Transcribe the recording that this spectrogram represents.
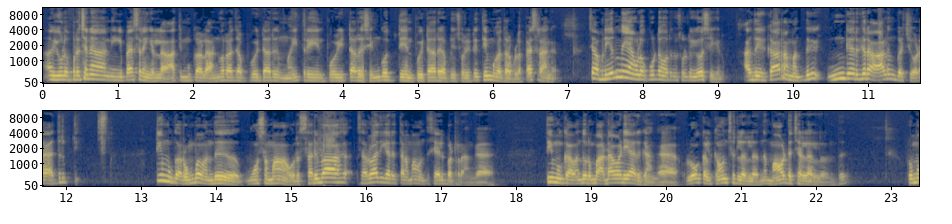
இவ்வளோ பிரச்சனை நீங்கள் பேசுகிறீங்கல்ல அதிமுகவில் அன்வராஜா போயிட்டாரு மைத்ரேயன் போயிட்டாரு செங்கோத்தியன் போயிட்டாரு அப்படின்னு சொல்லிட்டு திமுக தரப்பில் பேசுகிறாங்க சரி அப்படி இருந்து எவ்வளோ கூட்டம் வருதுன்னு சொல்லிட்டு யோசிக்கணும். அதுக்கு காரணம் வந்து இங்கே இருக்கிற ஆளுங்கட்சியோட அதிருப்தி. திமுக ரொம்ப வந்து மோசமாக ஒரு சர்வாக சர்வாதிகாரத்தனமாக வந்து செயல்படுறாங்க. திமுக வந்து ரொம்ப அடாவடியாக இருக்காங்க. லோக்கல் கவுன்சிலர்லேருந்து மாவட்ட செயலாளர்லேருந்து ரொம்ப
